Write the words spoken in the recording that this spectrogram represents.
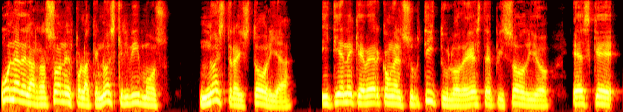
una de las razones por la que no escribimos nuestra historia y tiene que ver con el subtítulo de este episodio, es que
